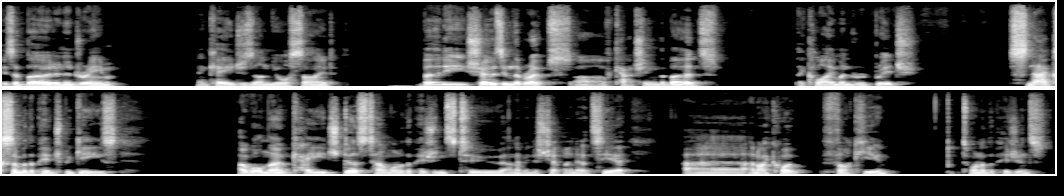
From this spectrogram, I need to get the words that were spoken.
is a bird and a dream, and Cage is on your side. Birdy shows him the ropes of catching the birds, they climb under a bridge, snag some of the pidge McGee's. I will note Cage does tell one of the pigeons to, and let me just check my notes here, uh, and I quote, fuck you, to one of the pigeons.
